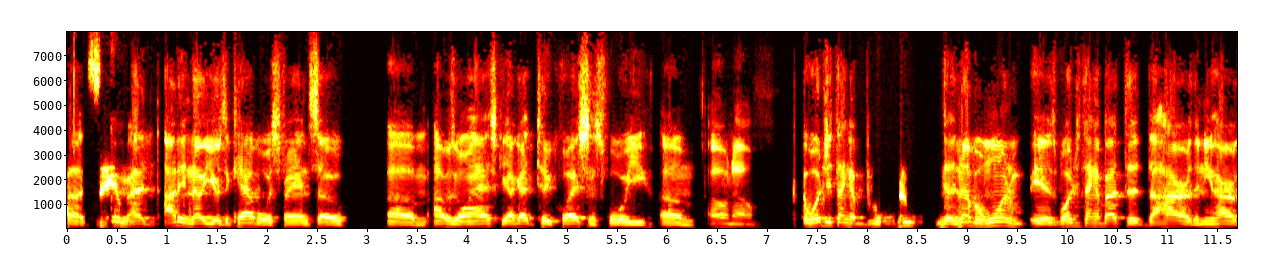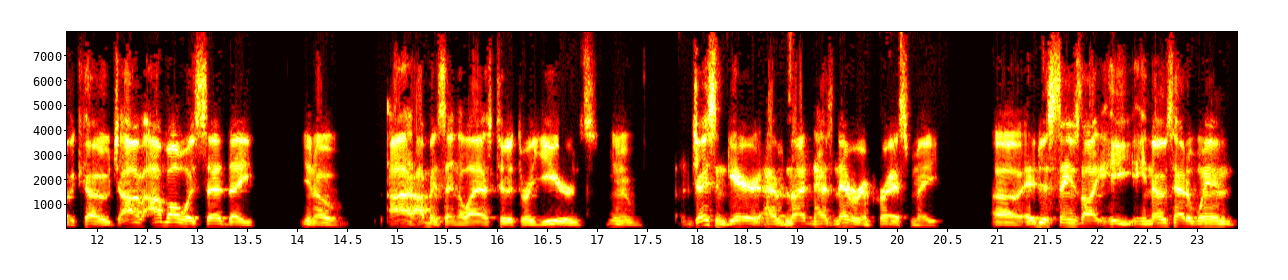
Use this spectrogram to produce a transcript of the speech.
Uh, Sam, I, I didn't know you was a Cowboys fan, so um, I was going to ask you. I got two questions for you. Um, Oh no, What do you think of the number one is what do you think about the the hire, the new hire of the coach? I've I've always said they, you know, I, I've been saying the last two or three years, you know, Jason Garrett have not has never impressed me. Uh, it just seems like he he knows how to win,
